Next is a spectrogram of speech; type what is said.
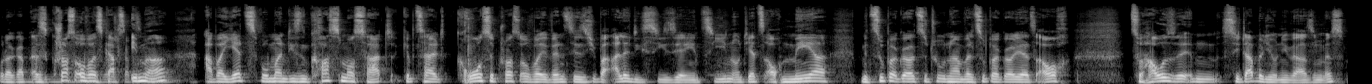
oder gab also Crossovers gab's immer, aber jetzt, wo man diesen Kosmos hat, gibt's halt große Crossover-Events, die sich über alle DC-Serien ziehen und jetzt auch mehr mit Supergirl zu tun haben, weil Supergirl jetzt auch zu Hause im CW-Universum ist,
